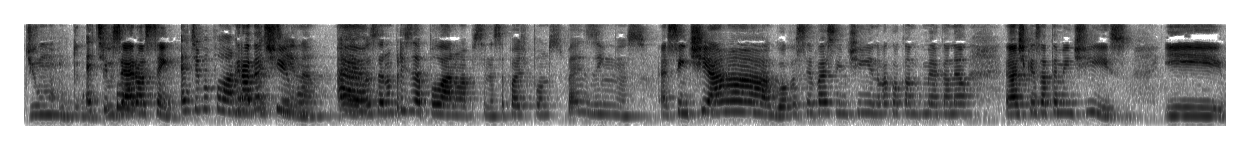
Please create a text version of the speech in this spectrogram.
de um. do, É do tipo- zero a 100. É tipo pular numa Gradativo. piscina. É. É, você não precisa pular numa piscina, você pode pôr nos pezinhos. É sentir água, você vai sentindo, vai colocando primeira canela. Eu acho que é exatamente isso. E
